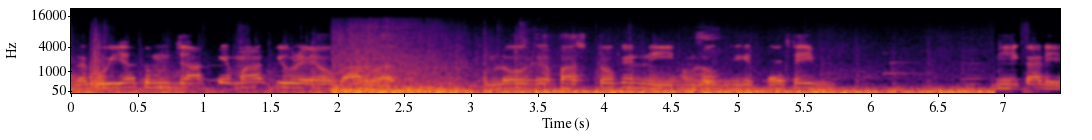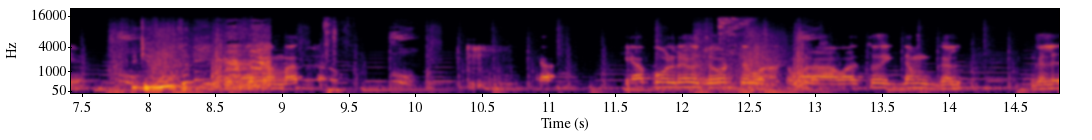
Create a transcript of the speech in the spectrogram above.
अरे भैया, तुम जाके मार क्यों रहे हो? बार बार। हम लोगों के पास टोकन नहीं हम लोग ऐसे ही भिखारी है ऐसा मत करो क्या क्या बोल रहे हो जोर से बोलो तुम्हारा आवाज तो एकदम गल गले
